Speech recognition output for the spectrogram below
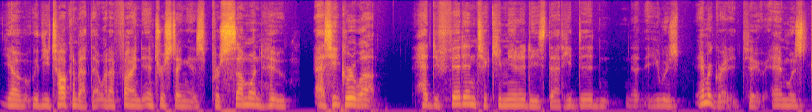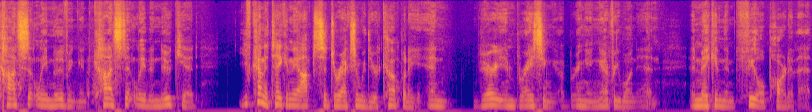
You know, with you talking about that, what I find interesting is for someone who, as he grew up, had to fit into communities that he did that he was immigrated to and was constantly moving and constantly the new kid you've kind of taken the opposite direction with your company and very embracing of bringing everyone in and making them feel part of that.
